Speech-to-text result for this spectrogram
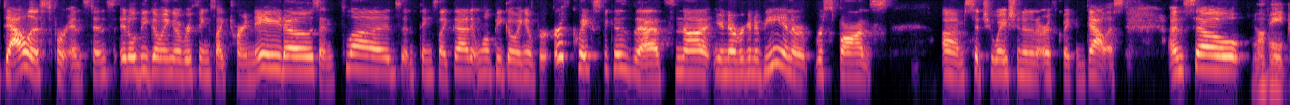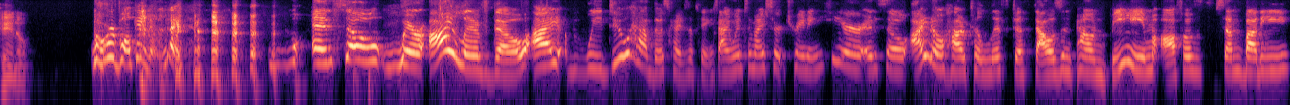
Dallas, for instance, it'll be going over things like tornadoes and floods and things like that. It won't be going over earthquakes because that's not, you're never going to be in a response um, situation in an earthquake in Dallas. And so, or volcano or volcano right. And so where i live though i we do have those kinds of things. I went to my CERT training here and so i know how to lift a thousand pound beam off of somebody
